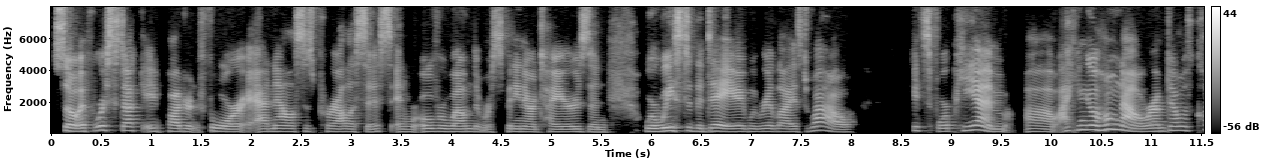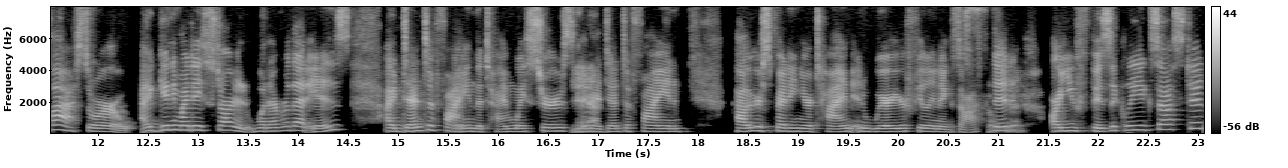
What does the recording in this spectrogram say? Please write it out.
So if we're stuck in quadrant 4, analysis paralysis and we're overwhelmed and we're spinning our tires and we're wasted the day and we realized, wow, it's 4 p.m. Uh, I can go home now, or I'm done with class, or I'm getting my day started, whatever that is, identifying the time wasters yeah. and identifying how you're spending your time and where you're feeling exhausted. So Are you physically exhausted?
